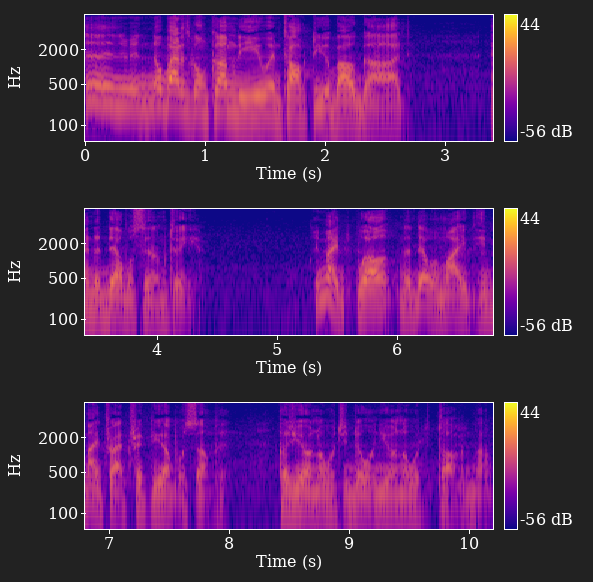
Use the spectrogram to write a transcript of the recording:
And nobody's going to come to you and talk to you about God, and the devil send them to you. He might, well, the devil might, he might try to trip you up with something because you don't know what you're doing, you don't know what you're talking about.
